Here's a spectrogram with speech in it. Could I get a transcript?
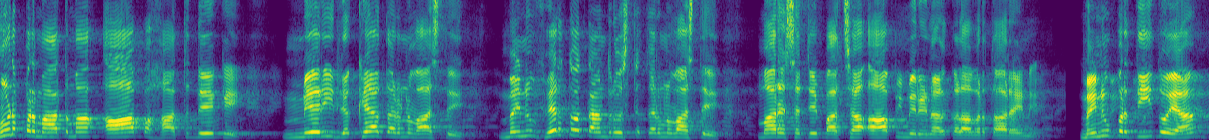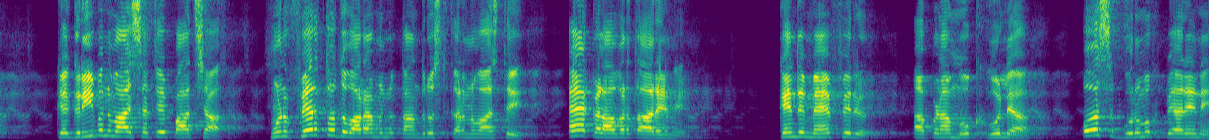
ਹੁਣ ਪ੍ਰਮਾਤਮਾ ਆਪ ਹੱਥ ਦੇ ਕੇ ਮੇਰੀ ਰੱਖਿਆ ਕਰਨ ਵਾਸਤੇ, ਮੈਨੂੰ ਫਿਰ ਤੋਂ ਤੰਦਰੁਸਤ ਕਰਨ ਵਾਸਤੇ ਮਾਰੇ ਸੱਚੇ ਪਾਤਸ਼ਾਹ ਆਪ ਹੀ ਮੇਰੇ ਨਾਲ ਕਲਾ ਵਰਤਾ ਰਹੇ ਨੇ। ਮੈਨੂੰ ਪ੍ਰਤੀਤ ਹੋਇਆ ਕਿ ਗਰੀਬ ਨਵਾਜ਼ ਸੱਚੇ ਪਾਤਸ਼ਾਹ ਹੁਣ ਫਿਰ ਤੋਂ ਦੁਬਾਰਾ ਮੈਨੂੰ ਤੰਦਰੁਸਤ ਕਰਨ ਵਾਸਤੇ ਇਹ ਕਲਾ ਵਰਤਾ ਰਹੇ ਨੇ। ਕਹਿੰਦੇ ਮੈਂ ਫਿਰ ਆਪਣਾ ਮੁਖ ਖੋਲਿਆ ਉਸ ਗੁਰਮੁਖ ਪਿਆਰੇ ਨੇ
